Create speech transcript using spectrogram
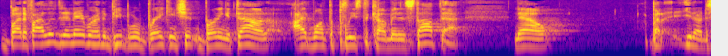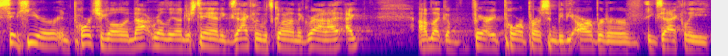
But if I lived in a neighborhood and people were breaking shit and burning it down, I'd want the police to come in and stop that. Now, but you know, to sit here in Portugal and not really understand exactly what's going on on the ground, I, I I'm like a very poor person to be the arbiter of exactly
